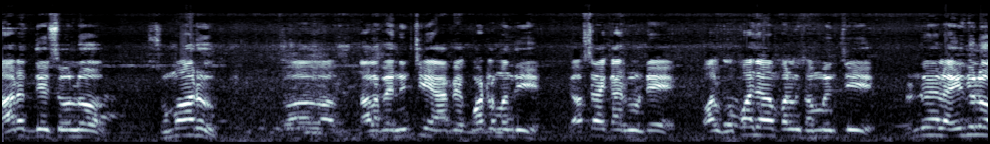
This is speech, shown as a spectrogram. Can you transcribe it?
భారతదేశంలో సుమారు నలభై నుంచి యాభై కోట్ల మంది వ్యవసాయ కార్మికులు ఉంటే వాళ్ళకి ఉపాధి హామీ పనులకు సంబంధించి రెండు వేల ఐదులో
